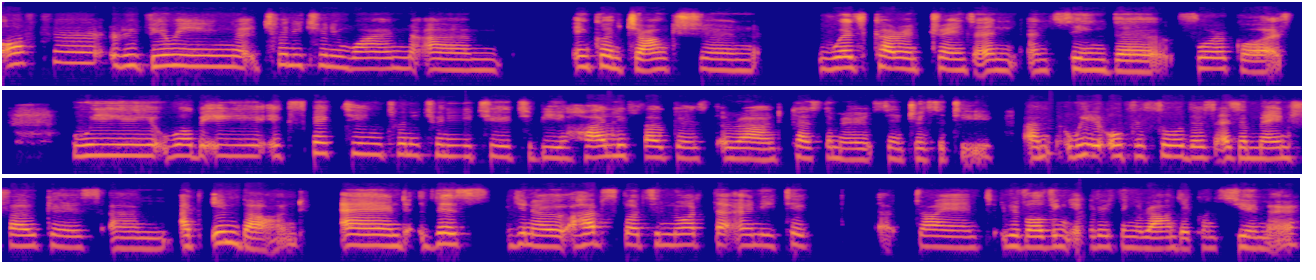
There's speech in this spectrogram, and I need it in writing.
after reviewing 2021 um, in conjunction with current trends and, and seeing the forecast, we will be expecting 2022 to be highly focused around customer centricity. Um, we also saw this as a main focus um, at Inbound. And this, you know, HubSpot's not the only tech giant revolving everything around their consumer.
